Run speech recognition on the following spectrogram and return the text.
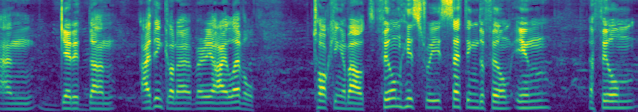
and get it done. I think on a very high level. Talking about film history, setting the film in a film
